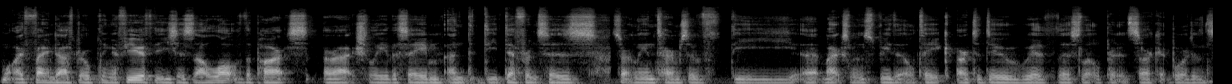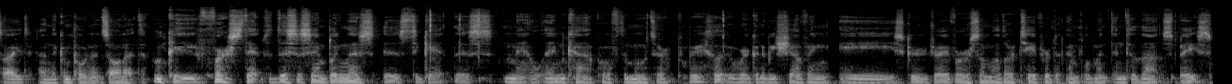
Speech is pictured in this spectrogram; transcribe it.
What I found after opening a few of these is a lot of the parts are actually the same and the differences certainly in terms of the uh, maximum speed it'll take are to do with this little printed circuit board inside and the components on it. Okay, first step to disassembling this is to get this metal end cap off the motor. Basically we're going to be shoving a screwdriver or some other tapered implement into that space.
